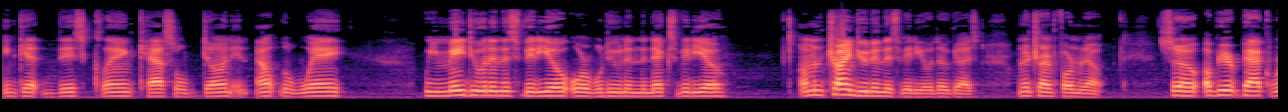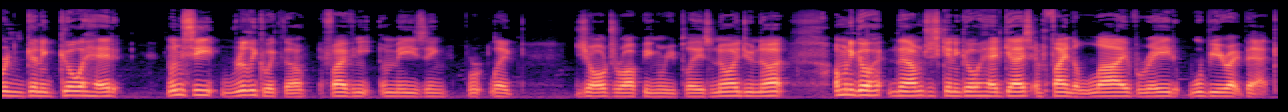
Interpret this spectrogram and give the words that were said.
and get this clan castle done and out the way We may do it in this video, or we'll do it in the next video. I'm going to try and do it in this video, though, guys. I'm going to try and farm it out. So, I'll be right back. We're to go ahead. Let me see, really quick, though, if I have any amazing, like, jaw-dropping replays. No, I do not. I'm to go, then I'm just to go ahead, guys, and find a live raid. We'll be right back.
